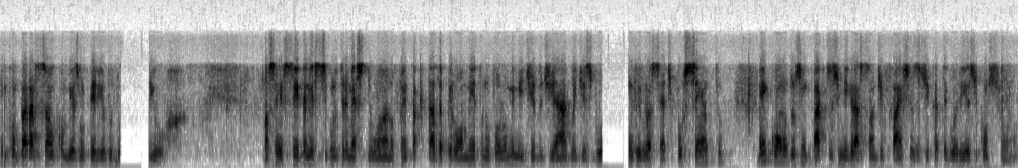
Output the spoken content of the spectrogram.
em comparação com o mesmo período do anterior. Nossa receita nesse segundo trimestre do ano foi impactada pelo aumento no volume medido de água e de esgoto de 1,7%, bem como dos impactos de migração de faixas de categorias de consumo.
